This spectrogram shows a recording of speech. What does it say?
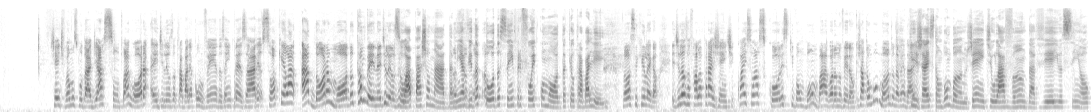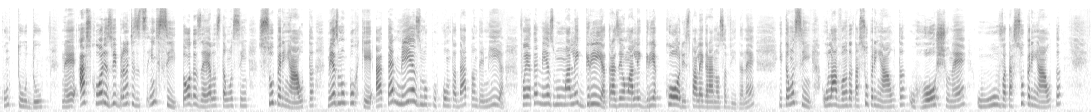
Gente, vamos mudar de assunto agora. A Edileuza trabalha com vendas, é empresária, só que ela adora moda também, né, Edileuza? Sou apaixonada. Minha vida toda sempre foi com moda que eu trabalhei. Nossa, que legal. Edileuza, fala pra gente quais são as cores que vão bombar agora no verão, que já estão bombando, na verdade. Que já estão bombando. Gente, o lavanda veio assim, ó, com tudo né? As cores vibrantes em si, todas elas estão assim super em alta, mesmo porque até mesmo por conta da pandemia, foi até mesmo uma alegria, trazer uma alegria, cores para alegrar a nossa vida, né? Então, assim, o lavanda está super em alta, o roxo, né? O uva está super em alta.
